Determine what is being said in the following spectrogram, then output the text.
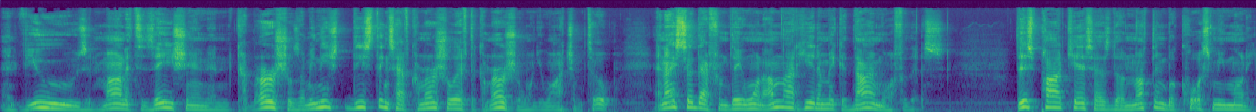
and views and monetization and commercials. I mean, these these things have commercial after commercial when you watch them too. And I said that from day one. I'm not here to make a dime off of this. This podcast has done nothing but cost me money.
